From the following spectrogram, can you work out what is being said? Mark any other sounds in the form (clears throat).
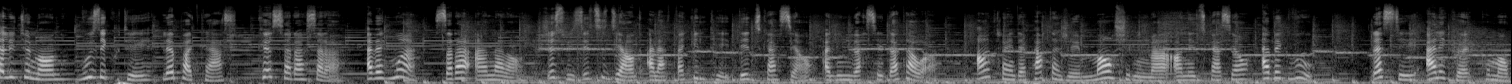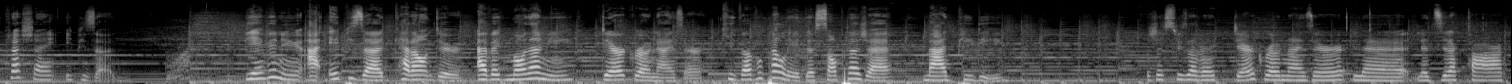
Salut tout le monde, vous écoutez le podcast Que sera sera avec moi, Sarah Anne Lalonde. Je suis étudiante à la faculté d'éducation à l'Université d'Ottawa, en train de partager mon cheminement en éducation avec vous. Restez à l'écoute pour mon prochain épisode. Bienvenue à épisode 42 avec mon ami Derek Gronizer qui va vous parler de son projet Mad PD. Je suis avec Derek Rodenizer, le, directeur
